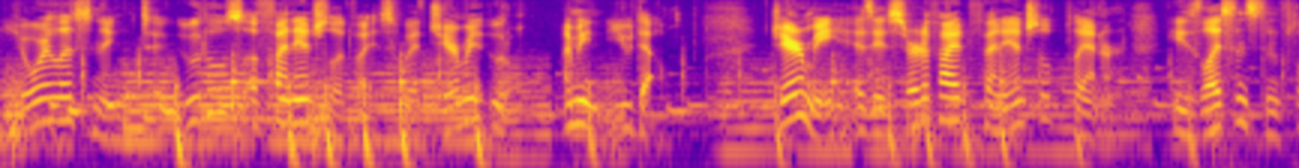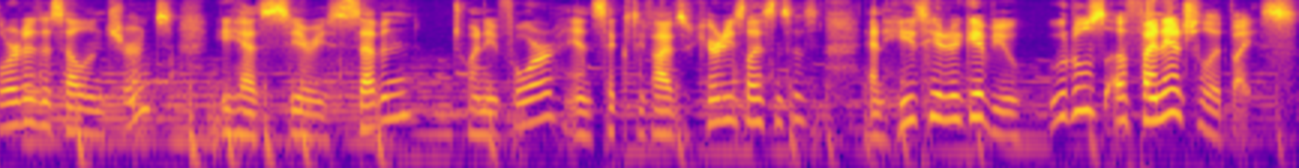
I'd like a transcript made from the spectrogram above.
You're listening to Oodles of Financial Advice with Jeremy Oodle. I mean, Udell. Jeremy is a certified financial planner. He's licensed in Florida to sell insurance. He has Series 7, 24, and 65 securities licenses, and he's here to give you oodles of financial advice.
